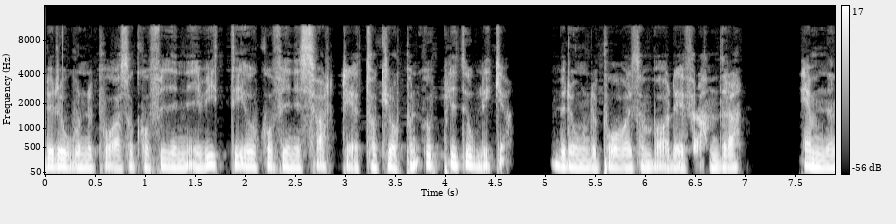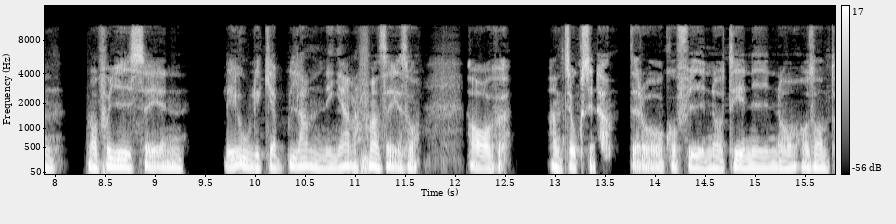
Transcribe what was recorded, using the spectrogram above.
beroende på alltså koffein i vitt och koffein i svart te tar kroppen upp lite olika beroende på liksom vad det är för andra ämnen. Man får ge sig en, det är olika blandningar om man säger så, av antioxidanter och koffein och tenin och, och sånt.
